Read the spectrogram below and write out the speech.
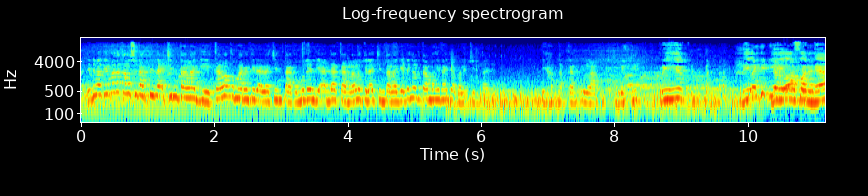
Nah, jadi bagaimana kalau sudah tidak cinta lagi? Kalau kemarin tidak ada cinta kemudian diadakan lalu tidak cinta lagi tinggal ditambahin aja balik cintanya. Dihangatkan ulang. Reheat Reheat di, reheat di your love oven gitu. ya.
